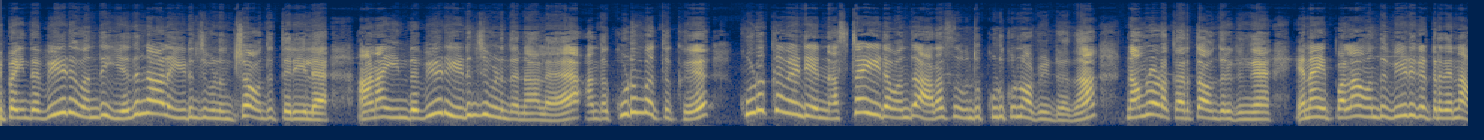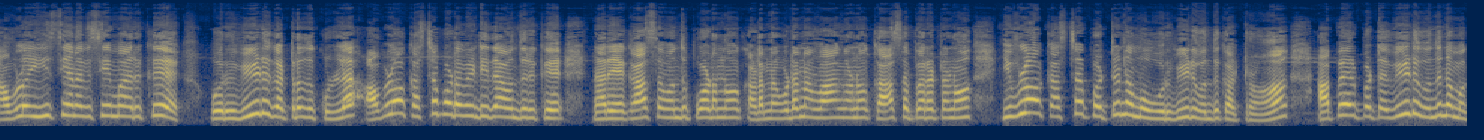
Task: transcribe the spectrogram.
இப்ப இந்த வீடு வந்து எதனால இடிஞ்சு விழுந்துச்சோ வந்து தெரியல. ஆனா இந்த வீடு இடிஞ்சு விழுந்தனால அந்த குடும்பத்துக்கு கொடுக்க வேண்டிய நஷ்ட ஈடை வந்து அரசு வந்து கொடுக்கணும் அப்படின்றதுதான் நம்மளோட கருத்தா வந்திருக்குங்க. ஏன்னா இப்பெல்லாம் வந்து வீடு கட்டுறது என்ன அவ்வளோ ஈஸியான விஷயமா இருக்கு. ஒரு வீடு கட்டுறதுக்குள்ள அவ்வளவு கஷ்டப்பட வேண்டியதா வந்திருக்கு. நிறைய காசை வந்து போடணும் கடனை உடனே வாங்கணும் காசை பெரட்டணும். இவ்வளவு கஷ்டப்பட்டு நம்ம ஒரு வீடு வந்து கட்டுறோம். அப்பேற்பட்ட வீடு வந்து நம்ம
